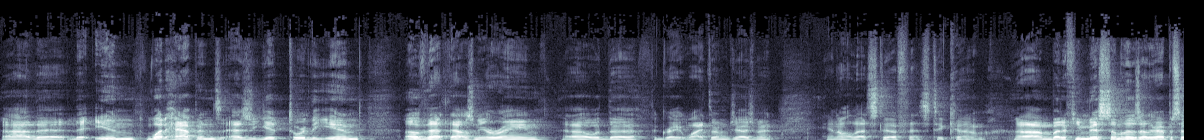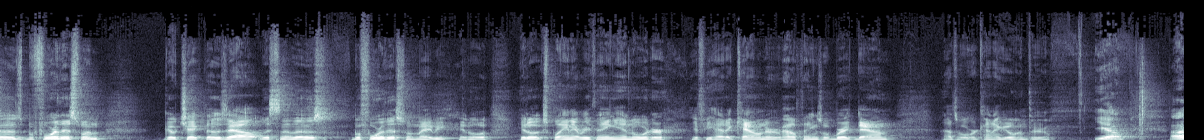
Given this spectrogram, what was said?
Uh, the the end, what happens as you get toward the end of that thousand year reign uh, with the, the great white throne judgment and all that stuff that's to come. Um, but if you missed some of those other episodes before this one, go check those out. Listen to those before this one, maybe it'll it'll explain everything in order. If you had a calendar of how things will break down, that's what we're kind of going through. Yeah.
